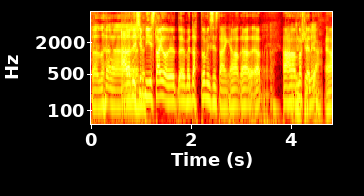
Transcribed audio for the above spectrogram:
Men, eh, Nei, det er ikke min stang. Det er med dattera mi sin stang. Ja, ja. ja, han hadde nok ledd, ja.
